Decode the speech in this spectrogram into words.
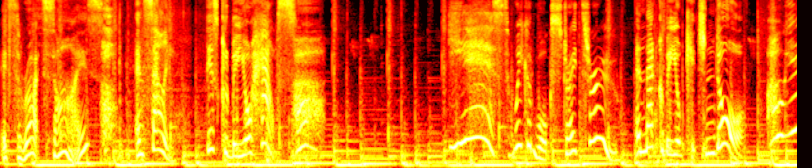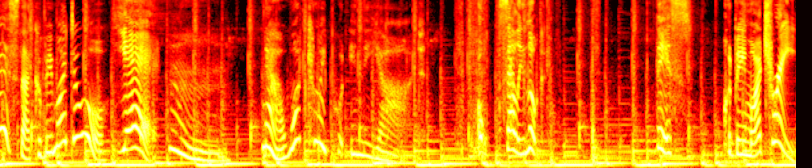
It's the right size. And Sally, this could be your house. yes, we could walk straight through. And that could be your kitchen door. Oh, yes, that could be my door. Yeah. Hmm. Now, what can we put in the yard? Oh, Sally, look. This could be my tree.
